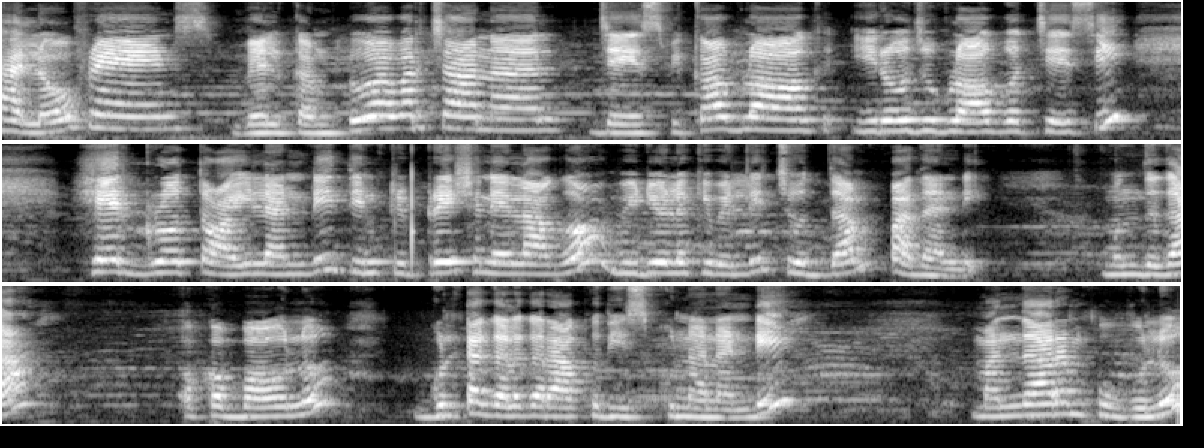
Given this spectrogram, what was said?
Hello friends welcome to our channel Jayaswika blog. ఈరోజు బ్లాగ్ వచ్చేసి హెయిర్ గ్రోత్ ఆయిల్ అండి. దీని ప్రిపరేషన్ ఎలాగో వీడియోలోకి వెళ్ళి చూద్దాం పదండి. ముందుగా ఒక బౌలు గుంట గలగరాకు తీసుకున్నానండి. మందారం పువ్వులు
